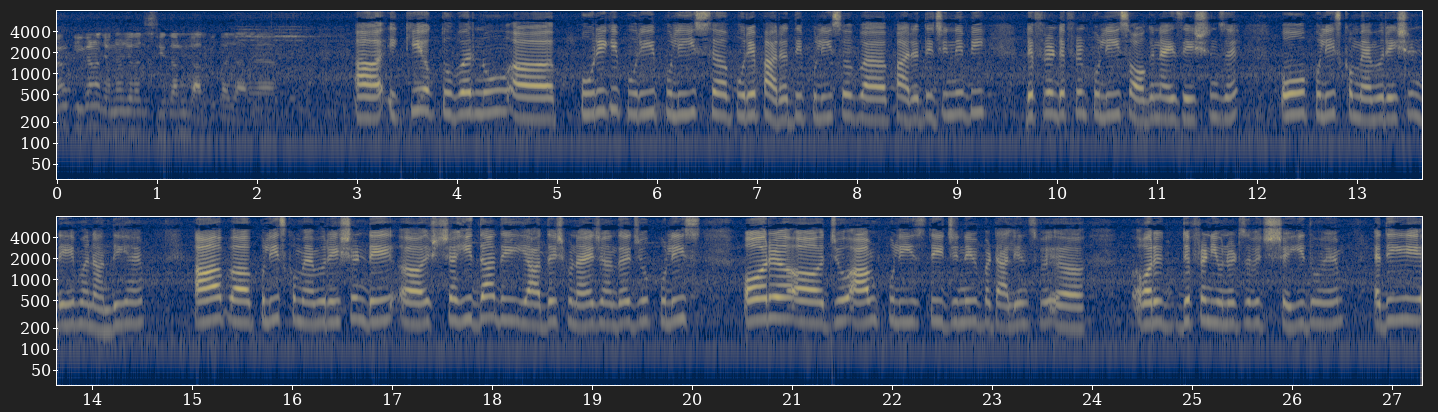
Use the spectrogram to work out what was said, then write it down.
ਮੈਮ ਕੀ ਕਹਿਣਾ ਚਾਹੁੰਦੇ ਹੋ ਜਿਹੜਾ ਸ਼ਹੀਦਾਂ ਨੂੰ ਯਾਦ ਕੀਤਾ ਜਾ ਰਿਹਾ ਹੈ? 21 ਅਕਤੂਬਰ ਨੂੰ ਪੂਰੀ ਕੀ ਪੂਰੀ ਪੁਲਿਸ, ਪੂਰੇ ਭਾਰਤ ਦੀ ਪੁਲਿਸ ਭਾਰਤ ਦੇ ਜਿੰਨੇ ਵੀ ਡਿਫਰੈਂਟ ਡਿਫਰੈਂਟ ਪੁਲਿਸ ਆਰਗੇਨਾਈਜੇਸ਼ਨਸ ਹੈ, ਉਹ ਪੁਲਿਸ ਕਮੈਮੋਰੇਸ਼ਨ ਡੇ ਮਨਾਉਂਦੀ ਹੈ। ਆ ਪੁਲਿਸ ਕਮੈਮੋਰੇਸ਼ਨ ਡੇ ਸ਼ਹੀਦਾਂ ਦੀ ਯਾਦਿਸ਼ ਮਨਾਇਆ ਜਾਂਦਾ ਹੈ, ਜੋ ਪੁਲਿਸ ਔਰ ਜੋ ਆਰਮਡ ਪੁਲਿਸ ਦੀ ਜਿੰਨੇ ਵੀ ਬਟਾਲੀਅਨਸ ਔਰ ਡਿਫਰੈਂਟ ਯੂਨਿਟਸ ਵਿੱਚ ਸ਼ਹੀਦ ਹੋਏ ਹੈ। ਇਹਦੀ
